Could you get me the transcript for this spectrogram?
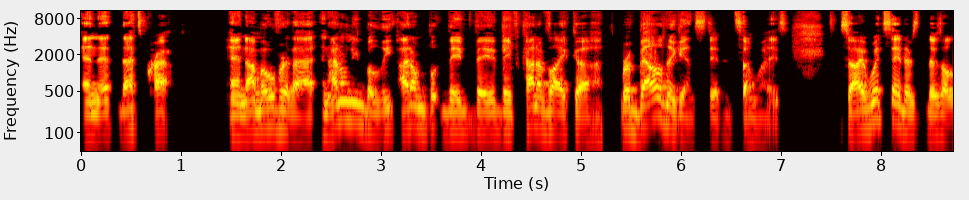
and, that's crap. And I'm over that. And I don't even believe, I don't, they, they, they've kind of like, uh, rebelled against it in some ways. So I would say there's, there's a,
